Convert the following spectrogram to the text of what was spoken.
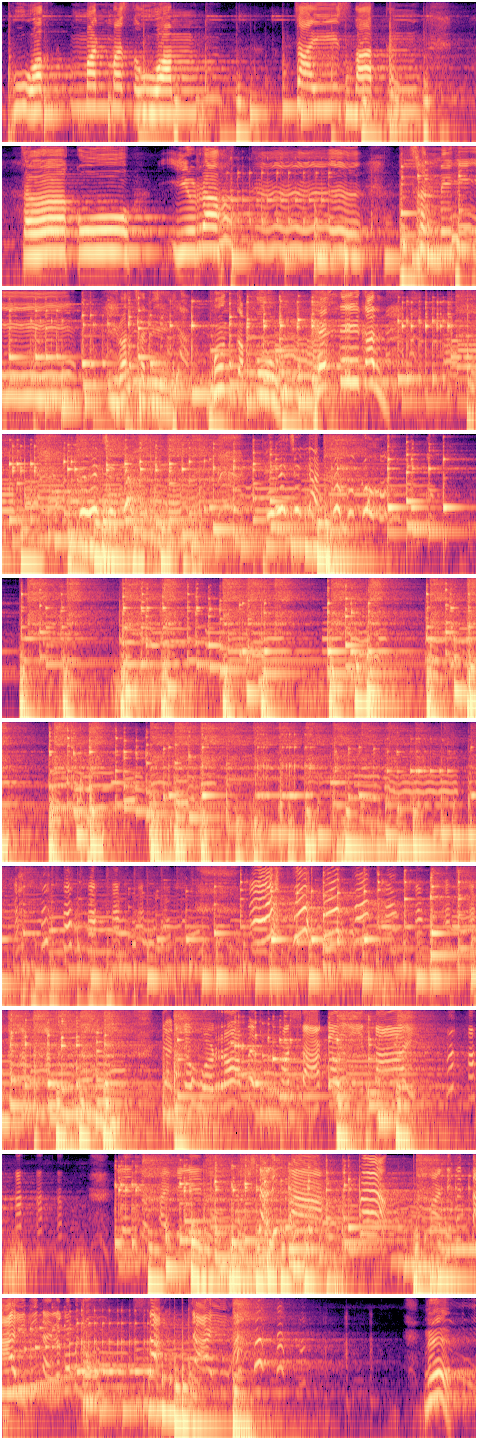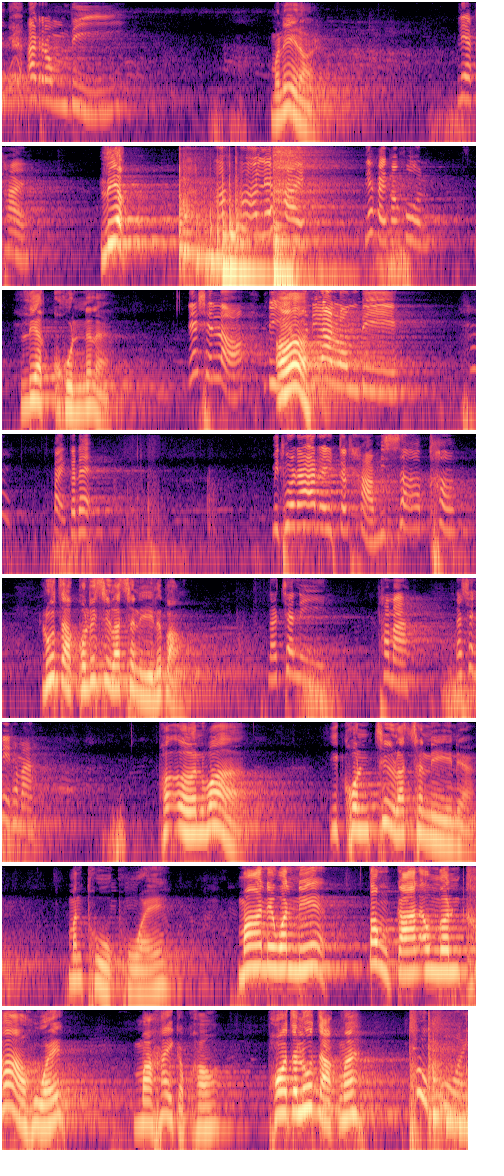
พวกมันมาสวม ใจสัตว์ เจอกูอีรักชนีอีรักชนีมึงกับกูเห็นดีกันพี่วิชยันต์พี่วิชยันต์เข้ามาก่ามไม่ทราบค่ะ รู้จักคนที่ชื่อรัชนีหรือเปล่า รัชนีทำไมรัชนีทำไมเผอิญว่าอีกคนชื่อรัชนีเนี่ย มันถูกหวย มาในวันนี้ต้องการเอาเงินค่าหวย มาให้กับเขา พอจะรู้จักไหมถูกหวย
